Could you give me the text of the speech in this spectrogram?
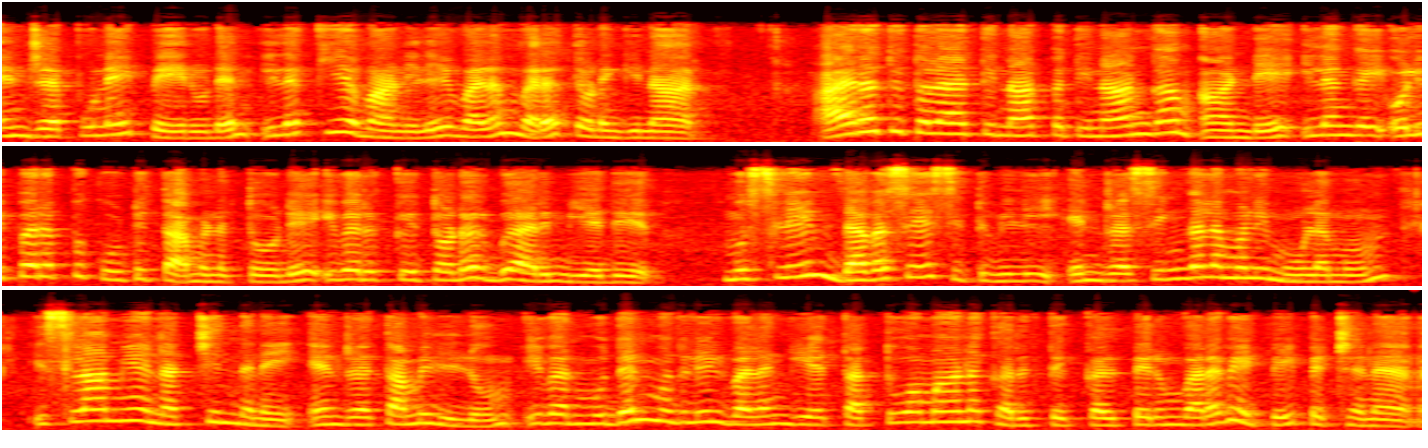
என்ற புனை பெயருடன் இலக்கிய வானிலை வலம் வரத் தொடங்கினார். ஆயிரத்தி தொள்ளாயிரத்தி நாற்பத்தி நான்காம் ஆண்டே இலங்கை ஒலிபரப்பு கூட்டுத்தாபனத்தோடு இவருக்கு தொடர்பு அரும்பியது. முஸ்லிம் தவசே சித்துவிலி என்ற சிங்கள மொழி மூலமும் இஸ்லாமிய நச்சிந்தனை என்ற தமிழிலும் இவர் முதன் முதலில் வழங்கிய தத்துவமான கருத்துக்கள் பெரும் வரவேற்பை பெற்றன.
